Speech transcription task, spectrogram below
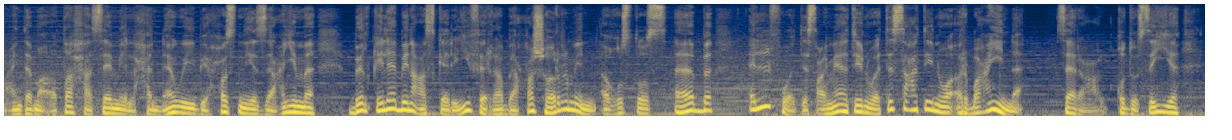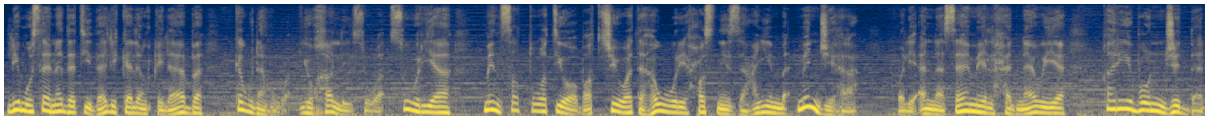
عندما أطاح سامي الحناوي بحسن الزعيم بانقلاب عسكري في الرابع عشر من أغسطس آب 1949 سارع القدسي لمساندة ذلك الانقلاب كونه يخلص سوريا من سطوة وبطش وتهور حسن الزعيم من جهة ولأن سامي الحناوي قريب جدا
